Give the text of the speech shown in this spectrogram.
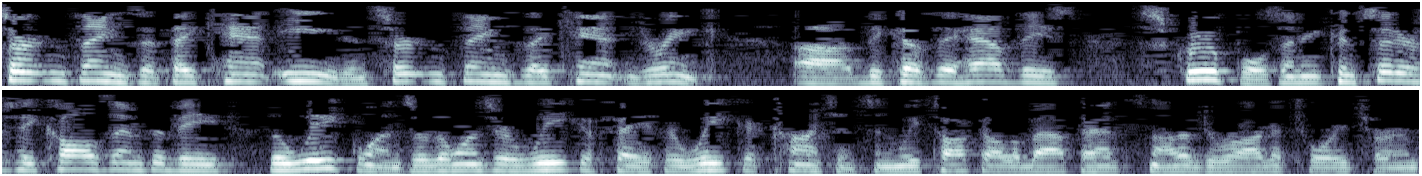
certain things that they can't eat and certain things they can't drink uh, because they have these scruples, and he considers, he calls them to be the weak ones, or the ones who are weak of faith, or weak of conscience. And we talked all about that. It's not a derogatory term,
